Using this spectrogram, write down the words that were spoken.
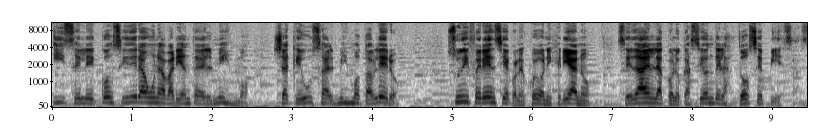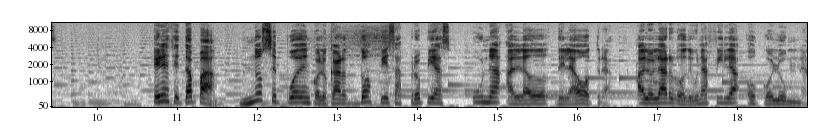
y se le considera una variante del mismo, ya que usa el mismo tablero. Su diferencia con el juego nigeriano se da en la colocación de las 12 piezas. En esta etapa no se pueden colocar dos piezas propias una al lado de la otra, a lo largo de una fila o columna.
